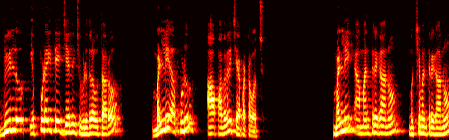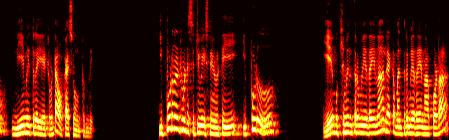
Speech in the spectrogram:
వీళ్ళు ఎప్పుడైతే జైలు నుంచి విడుదలవుతారో మళ్ళీ అప్పుడు ఆ పదవిని చేపట్టవచ్చు. మళ్ళీ ఆ మంత్రిగానో ముఖ్యమంత్రిగానో నియమితులయ్యేటువంటి అవకాశం ఉంటుంది. ఇప్పుడున్నటువంటి సిచ్యువేషన్ ఏమిటి? ఇప్పుడు ఏ ముఖ్యమంత్రి మీదైనా లేక మంత్రి మీదైనా కూడా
